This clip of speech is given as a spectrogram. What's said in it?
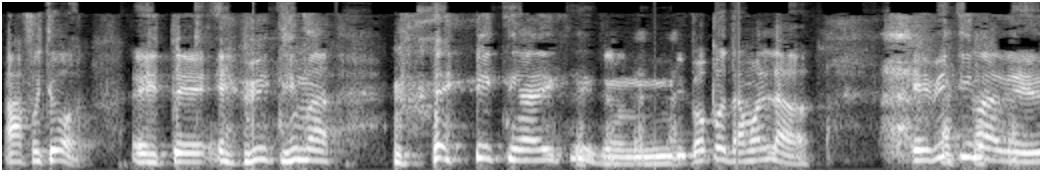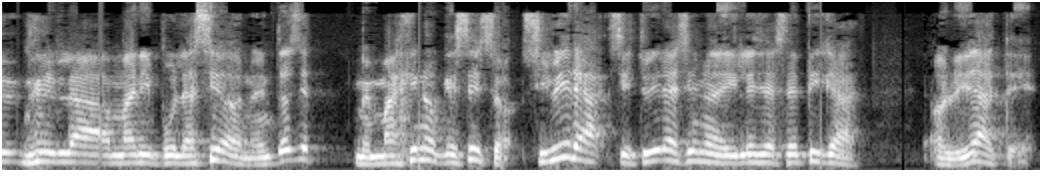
Ah, fuiste vos. Este, es víctima, es víctima de, mi estamos al lado. Es víctima de, de, la manipulación. Entonces, me imagino que es eso. Si hubiera, si estuviera lleno de iglesias épicas, olvídate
